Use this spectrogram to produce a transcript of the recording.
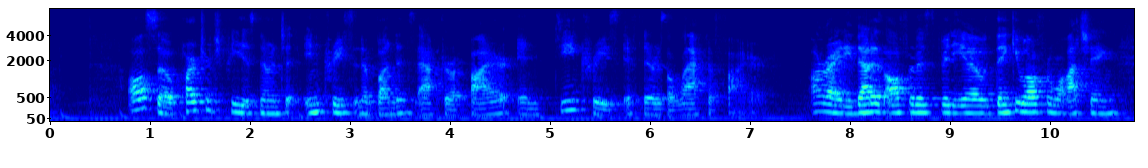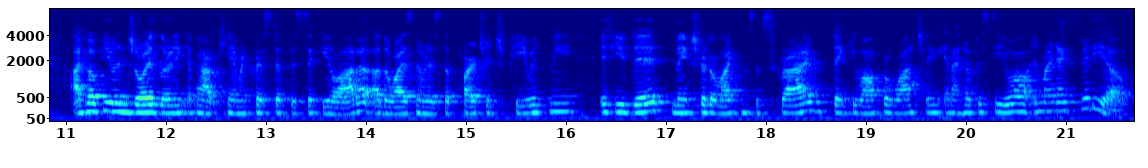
Also, partridge pea is known to increase in abundance after a fire and decrease if there is a lack of fire. Alrighty, that is all for this video. Thank you all for watching. I hope you enjoyed learning about Chamaecrista fasciculata, otherwise known as the partridge pea with me. If you did, make sure to like and subscribe. Thank you all for watching, and I hope to see you all in my next video.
